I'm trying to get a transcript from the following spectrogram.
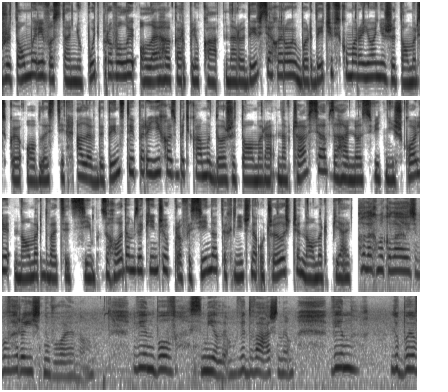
У Житомирі в останню путь провели Олега Карплюка. Народився герой у Бердичівському районі Житомирської області, але в дитинстві переїхав з батьками до Житомира. Навчався в загальноосвітній школі номер 27. Згодом закінчив професійно-технічне училище номер 5. Олег Миколайович був героїчним воїном. Він був смілим, відважним. Він любив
